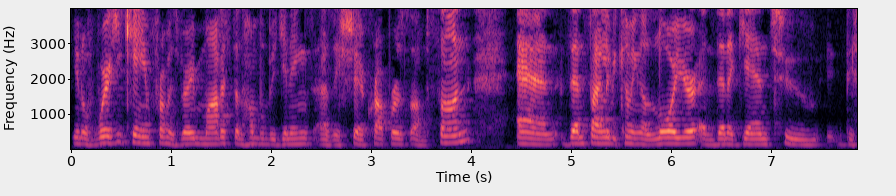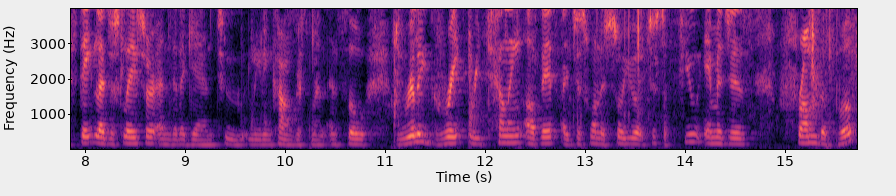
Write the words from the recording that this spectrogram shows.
you know, where he came from, his very modest and humble beginnings as a sharecropper's um, son, and then finally becoming a lawyer, and then again to the state legislature, and then again to leading congressman. And so really great retelling of it. I just want to show you just a few images from the book.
